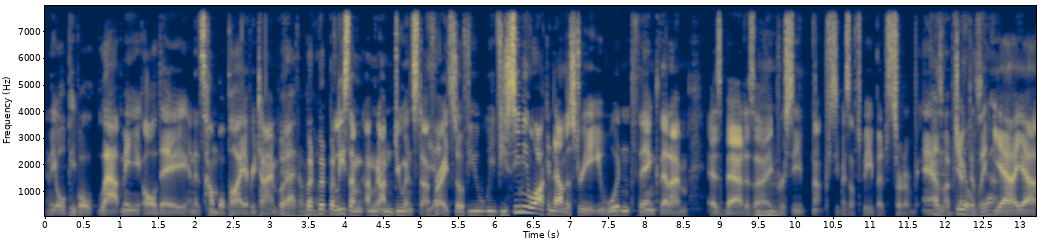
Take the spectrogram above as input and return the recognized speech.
and the old people lap me all day, and it's humble pie every time. But Yeah, I but, but but at least I'm I'm, I'm doing stuff, Yeah. right? So if you if you see me walking down the street, you wouldn't think that I'm as bad as I perceive not perceive myself to be, but sort of am Mm-hmm. It feels, objectively. yeah. yeah, yeah.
